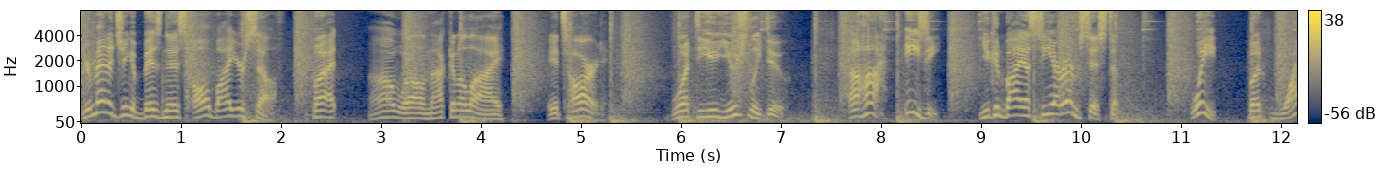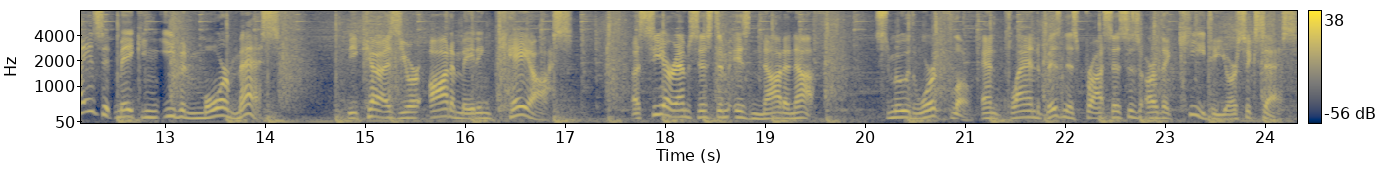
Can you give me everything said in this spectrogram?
You're managing a business all by yourself, but, oh well, not gonna lie, it's hard. What do you usually do? Aha, easy. You can buy a CRM system. Wait, but why is it making even more mess? Because you're automating chaos. A CRM system is not enough. Smooth workflow and planned business processes are the key to your success.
